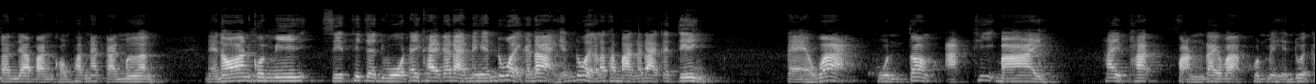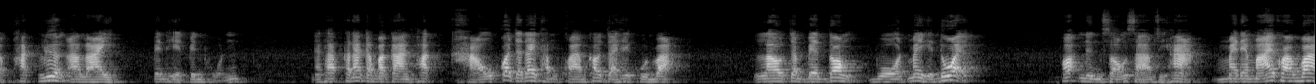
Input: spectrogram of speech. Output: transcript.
จรรยาบรรณของพรรคนักการเมือง แน่นอนคุณมีสิทธิ์ที่จะโหวตให้ใครก็ได้ไม่เห็นด้วยก็ได้ เห็นด้วยกับรัฐบาลก็ได้ก็จริง แต่ว่าคุณต้องอธิบายให้พักฟังได้ว่าคุณไม่เห็นด้วยกับพักเรื่องอะไร เป็นเหตุเป็นผลนะครับคณะกรรมการพักเขาก็จะได้ทำความเข้าใจให้คุณว่า เราจำเป็นต้องโหวตไม่เห็นด้วย เพราะหนึ่งสองสามสี่ห้าไม่ได้หมายความว่า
